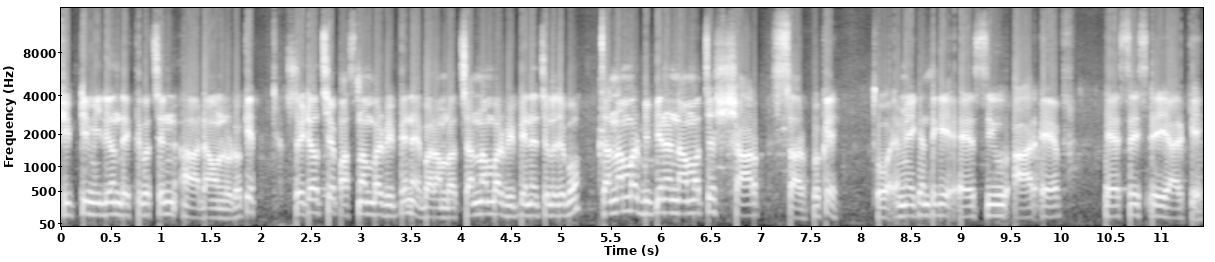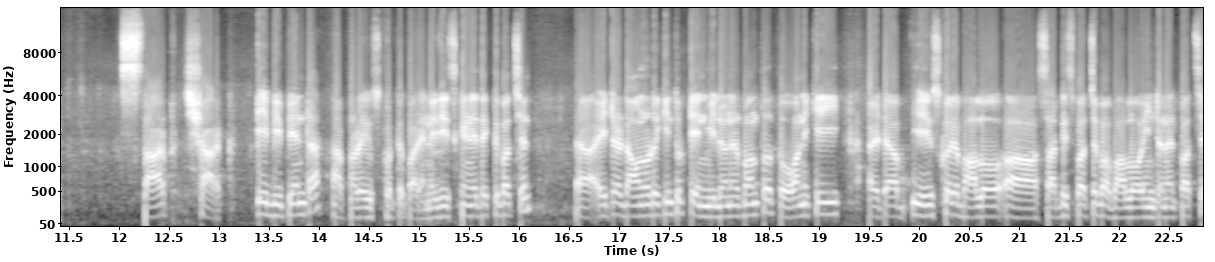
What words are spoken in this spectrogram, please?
ফিফটি মিলিয়ন দেখতে পাচ্ছেন ডাউনলোড ওকে তো এটা হচ্ছে পাঁচ নাম্বার ভিপিএন এবার আমরা চার নাম্বার ভিপিএনে চলে যাব। চার নাম্বার ভিপিএনের নাম হচ্ছে শার্প সার্ফ ওকে তো আমি এখান থেকে S U R F S S A R K Surfshark এই ভিপিএনটা আপনারা ইউজ করতে পারেন। এই যে স্ক্রিনে দেখতে পাচ্ছেন এটা ডাউনলোডে কিন্তু টেন মিলিয়নের পর্যন্ত, তো অনেকেই এটা ইউজ করে ভালো সার্ভিস পাচ্ছে বা ভালো ইন্টারনেট পাচ্ছে।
